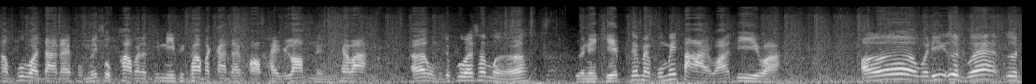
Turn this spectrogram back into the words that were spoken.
คำพูดวาจาใดผมไม่สุภาพในที่นี้ผิดพลาดประการใดขออภัยอีกรอบหนึ่งใช่ปะเออผมจะพูดไว้เสมออยู่ในคลิปใช่ไหมกูไม่ตายวะดีวะเออ วันนี้อึดเว้ยอึด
